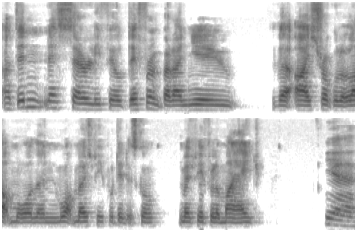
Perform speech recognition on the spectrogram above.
I didn't necessarily feel different, but I knew that I struggled a lot more than what most people did at school. Most people of my age. Yeah.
